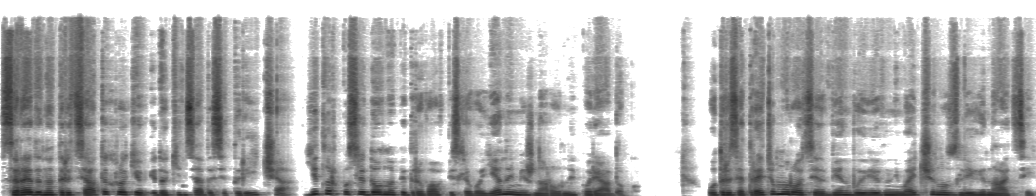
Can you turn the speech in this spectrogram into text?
З середини 30-х років і до кінця десятиріччя Гітлер послідовно підривав післявоєнний міжнародний порядок. У 33-му році він вивів Німеччину з Ліги націй,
